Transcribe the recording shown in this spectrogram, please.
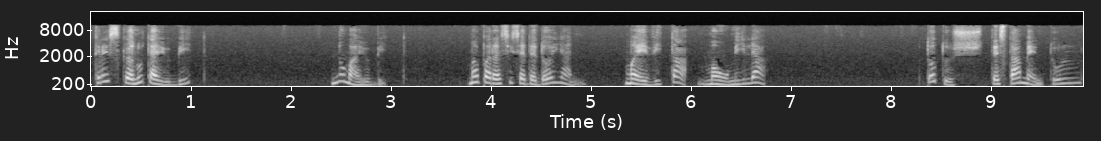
Crezi că nu te-a iubit? Nu m-a iubit. Mă părăsise de doi ani. Mă evita, mă umilea. Totuși, testamentul...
